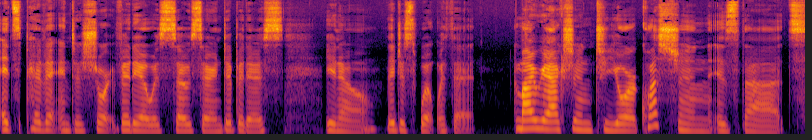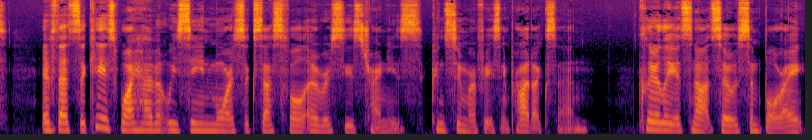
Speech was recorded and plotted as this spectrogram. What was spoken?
its pivot into short video was so serendipitous, you know, they just went with it. My reaction to your question is that if that's the case, why haven't we seen more successful overseas Chinese consumer facing products then? Clearly, it's not so simple, right?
